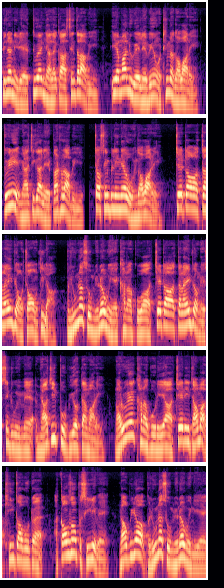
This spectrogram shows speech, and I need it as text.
ပြင်းနေနေတဲ့သူ့ရဲ့ညာလက်ကဆင်းသက်လာပြီးအေယမလူရဲ့လေဘင်းကိုထိမှန်သွားပါတယ်။သွေးတွေအများကြီးကလည်းပန်းထွက်လာပြီးကြောက်စင်းပလင်းထဲကိုဝင်သွားပါတယ်။ကျေတာတန်လိုင်းပြောင်ချောင်းတိလားဘလူးနတ်ဆိုမျိုးနဲ့ဝင်ရဲ့ခန္ဓာကိုယ်ကကျေတာတန်လိုင်းပြောင်နဲ့ဆင်တူဝင်မဲ့အများကြီးပို့ပြီးတော့တန်ပါတယ်။ငါတို့ရဲ့ခန္ဓာကိုယ်တွေကကျေတီချောင်းမှာခီးသွားဖို့အတွက်အကောင်းဆုံးပစ္စည်းတွေပဲနောက်ပြီးတော့ဘလူးနတ်ဆိုမျိုးနဲ့ဝင်နေတဲ့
